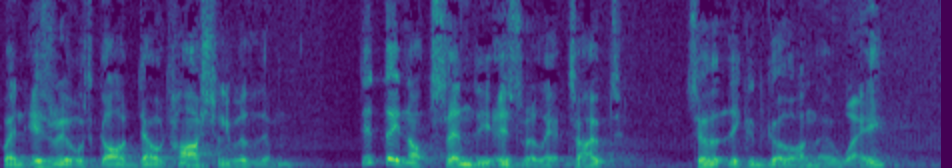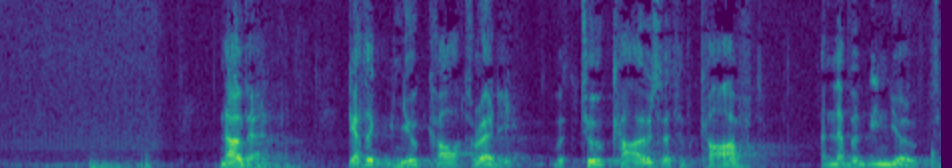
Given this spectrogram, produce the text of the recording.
When Israel's God dealt harshly with them, did they not send the Israelites out so that they could go on their way? Now then, get a new cart ready with two cows that have calved and never been yoked.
